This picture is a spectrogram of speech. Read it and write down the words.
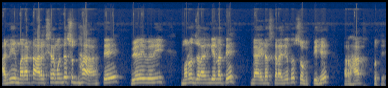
आणि मराठा आरक्षणामध्ये सुद्धा ते वेळोवेळी मनोज जरांगेनं ते गायडन्स करायचे होतं. सोबती हे राहत होते.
